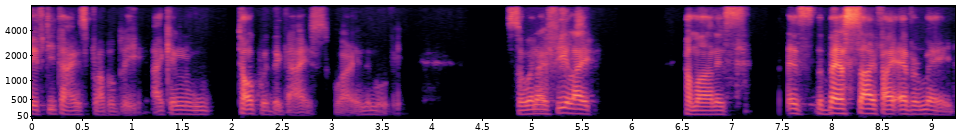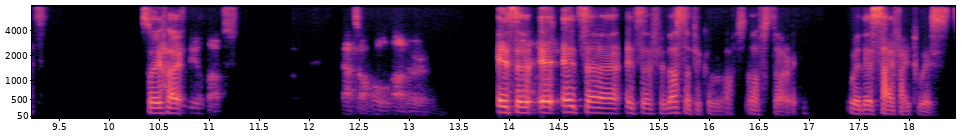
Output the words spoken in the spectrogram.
50 times probably. I can talk with the guys who are in the movie. So when I feel like, come on, it's it's the best sci-fi ever made. So if I, that's a whole other. It's a it, it's a it's a philosophical love, love story with a sci-fi twist.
